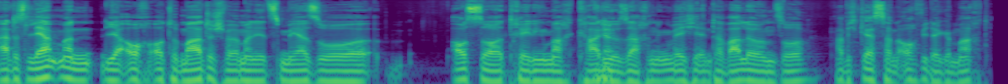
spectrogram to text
Ah, das lernt man ja auch automatisch, weil man jetzt mehr so Ausdauertraining mache, Cardio-Sachen, irgendwelche Intervalle und so. Habe ich gestern auch wieder gemacht.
